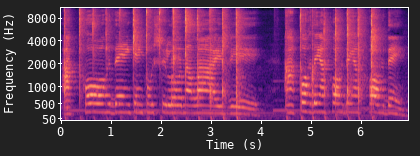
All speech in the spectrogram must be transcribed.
Acordem quem cochilou na live. Acordem, acordem, acordem.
